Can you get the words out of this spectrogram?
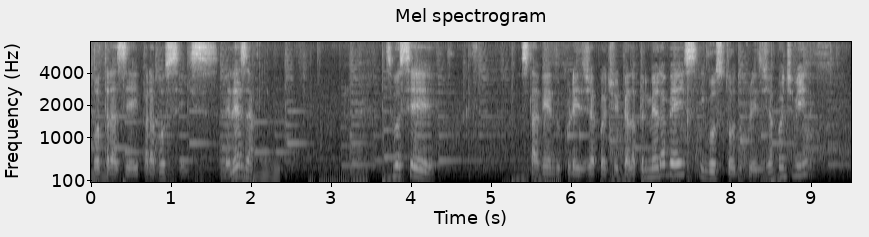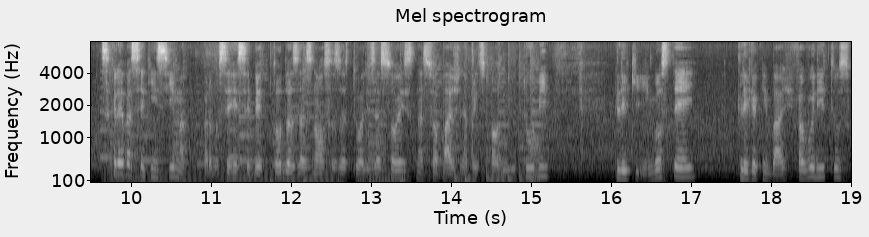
Vou trazer aí para vocês, beleza? Se você está vendo o Crazy Japan TV pela primeira vez e gostou do Crazy Japan TV, inscreva-se aqui em cima para você receber todas as nossas atualizações na sua página principal do YouTube. Clique em gostei, clique aqui embaixo em favoritos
